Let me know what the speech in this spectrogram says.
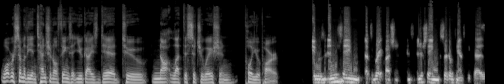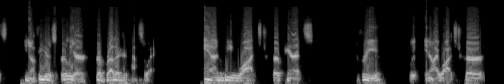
what were some of the intentional things that you guys did to not let this situation pull you apart? It was interesting. That's a great question. It's an interesting circumstance because, you know, a few years earlier, her brother had passed away and we watched her parents grieve. You know, I watched her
